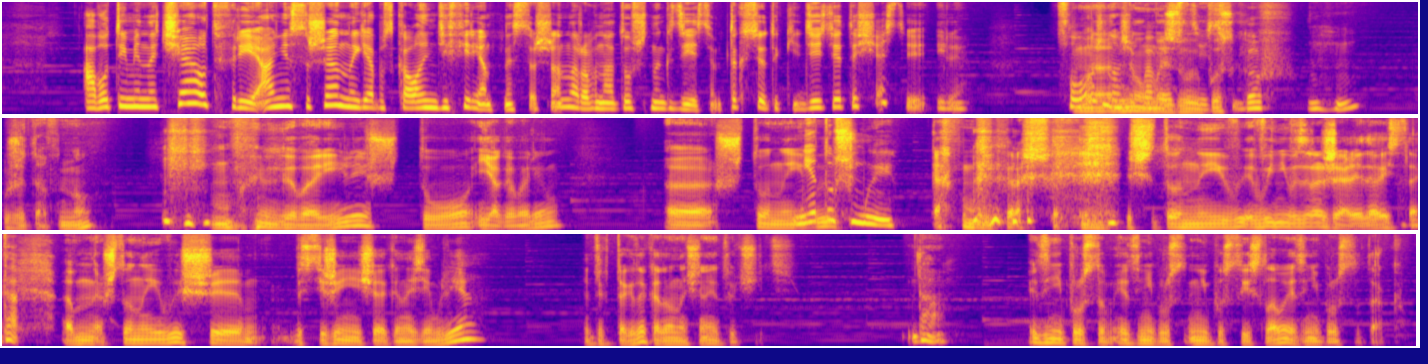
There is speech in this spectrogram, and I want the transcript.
А вот именно child-free, они совершенно, я бы сказала, индифферентны, совершенно равнодушны к детям. Так все-таки дети – это счастье или сложно На же одном бывает из выпусков Мгм. уже давно мы говорили, что... Я говорил, э, что наивысшее... Нет уж мы. Мы, хорошо. Что наивы- Вы не возражали, давайте так. Да. Эм, Что наивысшее достижение человека на Земле – это тогда, когда он начинает учить. Да. Это не просто, это не просто не пустые слова, это не просто так.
